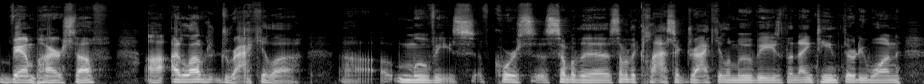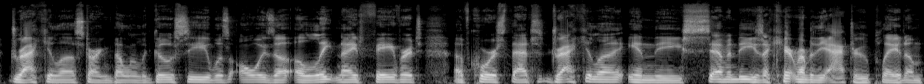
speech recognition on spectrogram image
vampire stuff. Uh, I loved Dracula uh, movies. Of course, some of the some of the classic Dracula movies, the 1931 Dracula starring Bela Lugosi was always a, a, late night favorite. Of course, that's Dracula in the 70s. I can't remember the actor who played him,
